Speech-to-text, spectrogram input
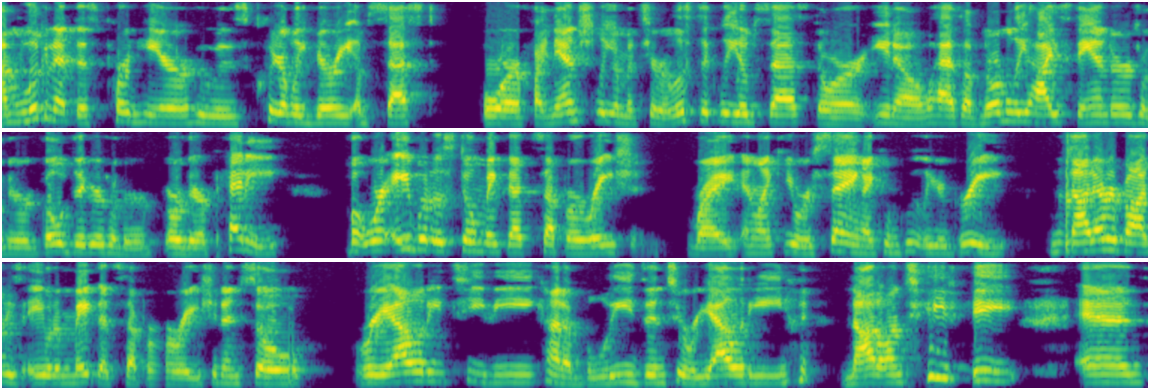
I'm looking at this person here who is clearly very obsessed or financially or materialistically obsessed or, you know, has abnormally high standards or they're gold diggers or they're, or they're petty but we're able to still make that separation, right? And like you were saying, I completely agree. Not everybody's able to make that separation. And so reality TV kind of bleeds into reality, not on TV and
